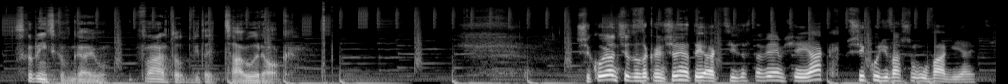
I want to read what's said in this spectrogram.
schronisko w Gaju warto odwiedzać cały rok. Szykując się do zakończenia tej akcji, zastanawiałem się, jak przykuć Waszą uwagę. Jakiś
